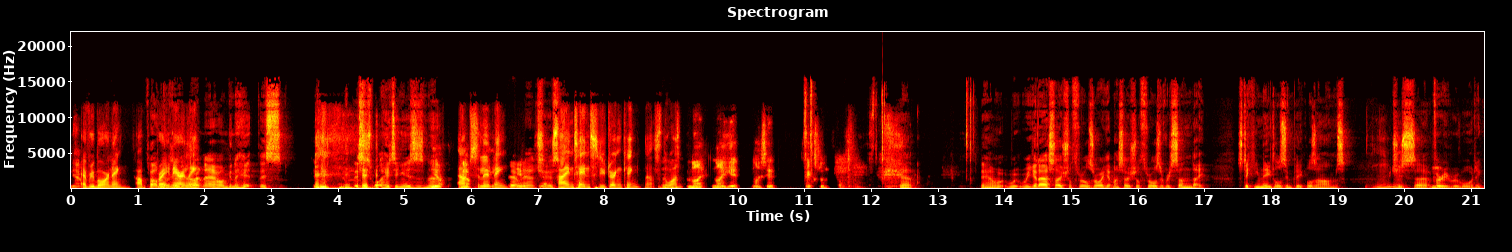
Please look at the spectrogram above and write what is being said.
yeah. Every morning, up But I'm bright and gonna do it early. Right now, I'm going to hit this. this is what hitting is, isn't it? Yeah, yeah. Absolutely. Yeah. cheers. High intensity drinking. That's the Mhm. one. Nice, nice hit, nice hit. Excellent. Yeah. Yeah, we, we get our social thrills, or I get my social thrills every Sunday, sticking needles in people's arms, which Mm. is uh, very rewarding.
